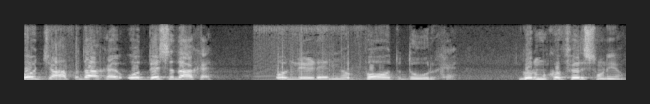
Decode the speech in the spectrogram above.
ਉਹ ਜਾਪਦਾ ਹੈ, ਉਹ ਦਿਸਦਾ ਹੈ, ਉਹ ਨੇੜੇ ਨਹੀਂ, ਉਹ ਬਹੁਤ ਦੂਰ ਹੈ। ਗੁਰਮੁਖੋ, ਫਿਰ ਸੁਣਿਓ।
